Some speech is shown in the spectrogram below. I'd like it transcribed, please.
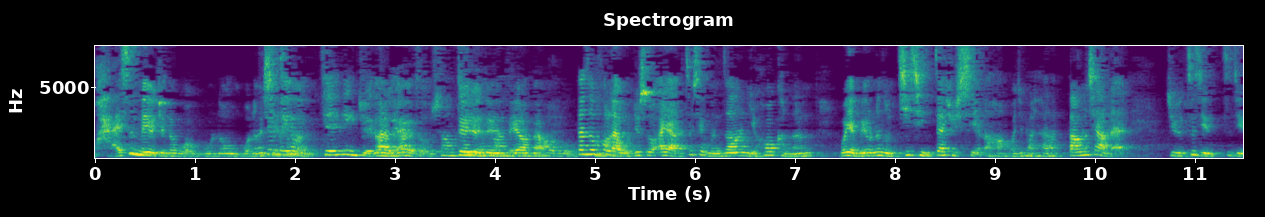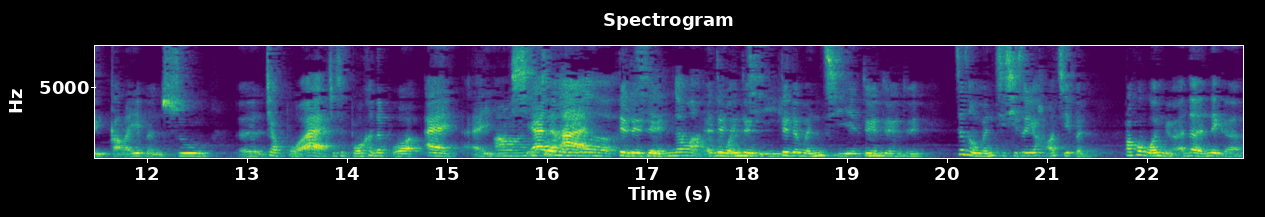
我还是没有觉得我我能我能写没有坚定觉得我要走上对对对没有没有。但是后来我就说，哎呀，这些文章以后可能我也没有那种激情再去写了哈，我就把它当下来，就自己自己搞了一本书，呃，叫博爱，就是博客的博爱，爱喜爱的爱，对对对，对对对对对文集，对对对，这种文集其实有好几本，包括我女儿的那个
